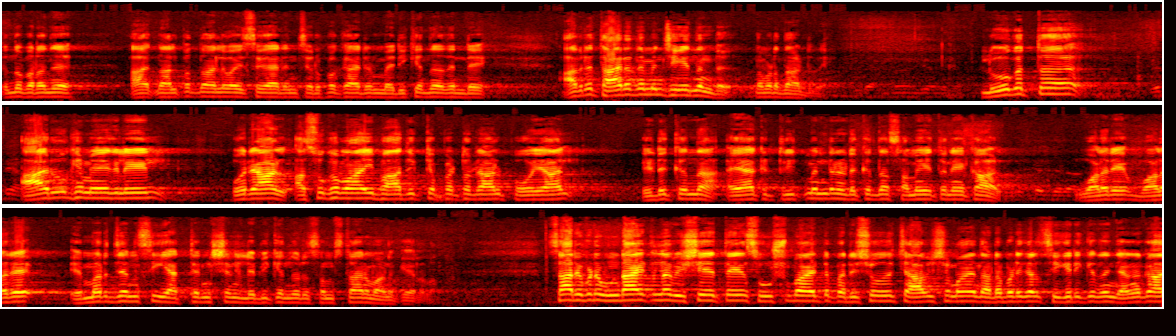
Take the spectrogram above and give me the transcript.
എന്ന് പറഞ്ഞ് ആ നാൽപ്പത്തിനാല് വയസ്സുകാരൻ ചെറുപ്പക്കാരൻ മരിക്കുന്നതിന്റെ അവർ താരതമ്യം ചെയ്യുന്നുണ്ട് നമ്മുടെ നാട്ടിനെ ലോകത്ത് ആരോഗ്യ മേഖലയിൽ ഒരാൾ അസുഖമായി ബാധിക്കപ്പെട്ട ഒരാൾ പോയാൽ എടുക്കുന്ന അയാൾക്ക് ട്രീറ്റ്മെന്റിന് എടുക്കുന്ന സമയത്തിനേക്കാൾ വളരെ വളരെ എമർജൻസി അറ്റൻഷൻ ലഭിക്കുന്ന ഒരു സംസ്ഥാനമാണ് കേരളം. സാർ ഇവിടെ ഉണ്ടായിട്ടുള്ള വിഷയത്തെ സൂക്ഷ്മമായിട്ട് പരിശോധിച്ച് ആവശ്യമായ നടപടികൾ സ്വീകരിക്കുന്ന ഞങ്ങൾക്ക് ആ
